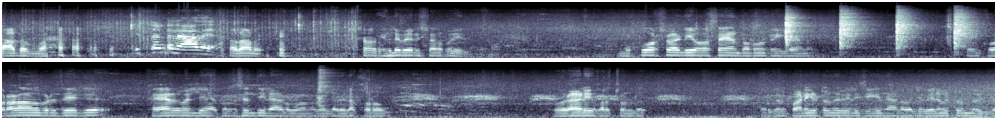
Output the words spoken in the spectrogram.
രാധമ്മ. അതാണ്. എന്റെ പേര് ഷറഫയിൽ മുപ്പത് വർഷമായിട്ട് ഈ വ്യവസായം തുടർന്നുകൊണ്ടിരിക്കുകയാണ് ഈ കൊറോണ വന്നപ്പോഴത്തേക്ക് കയർ വലിയ പ്രതിസന്ധിയിലാണ് പോകുന്നത്. നല്ല വിലക്കുറവും തൊഴിലാളി കുറച്ചുണ്ട്. അവർക്കൊരു പണി കിട്ടുന്ന രീതിയിൽ ചെയ്യുന്നതാണ് വലിയ ബെനിഫിറ്റൊന്നുമില്ല.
